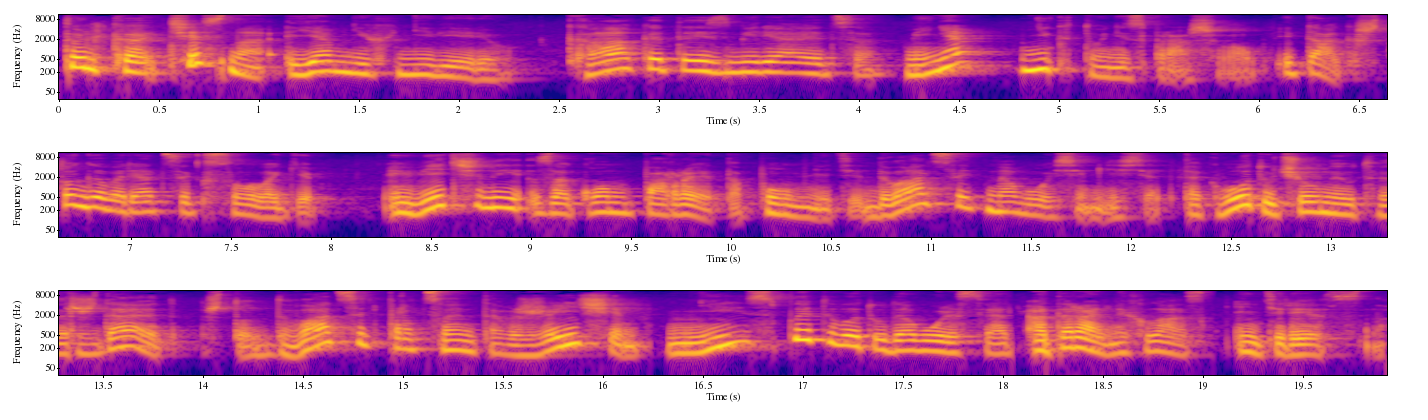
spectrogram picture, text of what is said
Только, честно, я в них не верю. Как это измеряется? Меня никто не спрашивал. Итак, что говорят сексологи? Вечный закон Паретта, помните, 20 на 80. Так вот, ученые утверждают, что 20% женщин не испытывают удовольствия от оральных ласк. Интересно,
